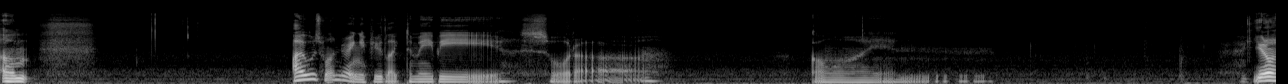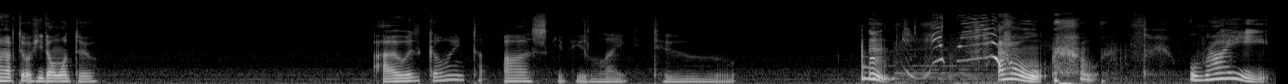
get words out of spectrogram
Um I was wondering if you'd like to maybe sorta go on you don't have to if you don't want to I was going to ask if you'd like to. Mm. Ow! Ow! Right!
